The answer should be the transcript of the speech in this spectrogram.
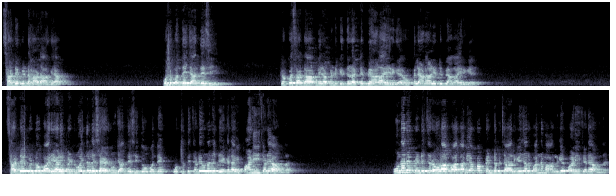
ਸਾਡੇ ਪਿੰਡ ਹੜ ਆ ਗਿਆ। ਕੁਝ ਬੰਦੇ ਜਾਂਦੇ ਸੀ। ਕਿਉਂਕਿ ਸਾਡਾ, ਮੇਰਾ ਪਿੰਡ ਗਿੱਦੜਾ ਟਿੱਬਿਆਂ ਵਾਲਾ ਏਰੀਆ ਉਹ ਕਲਿਆਣ ਵਾਲੇ ਟਿੱਬਿਆਂ ਦਾ ਏਰੀਆ ਹੈ। ਸਾਡੇ ਪਿੰਡੋਂ ਬਾਰੇ ਵਾਲੇ ਪਿੰਡ ਨੂੰ ਇਧਰਲੇ ਸਾਈਡ ਨੂੰ ਜਾਂਦੇ ਸੀ, ਦੋ ਬੰਦੇ ਉੱਠ ਤੇ ਚੜੇ ਉਹਨਾਂ ਨੇ ਦੇਖ ਲਿਆ ਵੀ ਪਾਣੀ ਚੜਿਆ ਆਉਂਦਾ ਉਹਨਾਂ ਨੇ ਪਿੰਡ 'ਚ ਰੌਲਾ ਪਾਤਾ ਵੀ ਆਪਾਂ ਪਿੰਡ ਬਚਾ ਲਈਏ ਯਾਰ, ਬੰਨ ਮਾਰ ਲਈਏ, ਪਾਣੀ ਚੜਿਆ ਆਉਂਦਾ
